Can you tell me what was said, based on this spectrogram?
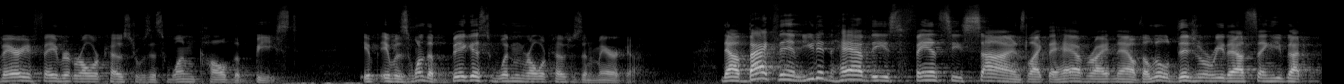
very favorite roller coaster was this one called the Beast. It, it, was one of the biggest wooden roller coasters in America. Now, back then, you didn't have these fancy signs like they have right now, the little digital readout saying you've got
